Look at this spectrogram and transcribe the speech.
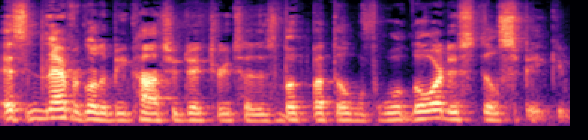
It's never going to be contradictory to this book, but the Lord is still speaking.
